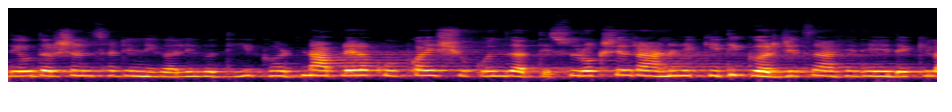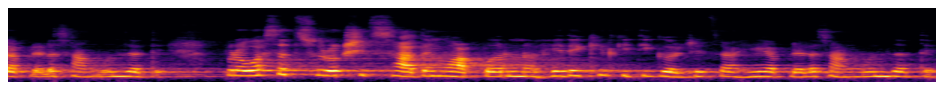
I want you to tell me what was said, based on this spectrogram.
देवदर्शनासाठी निघाली होती. ही घटना आपल्याला खूप काही शिकून जाते. सुरक्षित राहणं हे किती गरजेचं आहे हे देखील आपल्याला सांगून जाते. प्रवासात सुरक्षित साधन वापरणं हे देखील किती गरजेचं आहे हे आपल्याला सांगून जाते.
